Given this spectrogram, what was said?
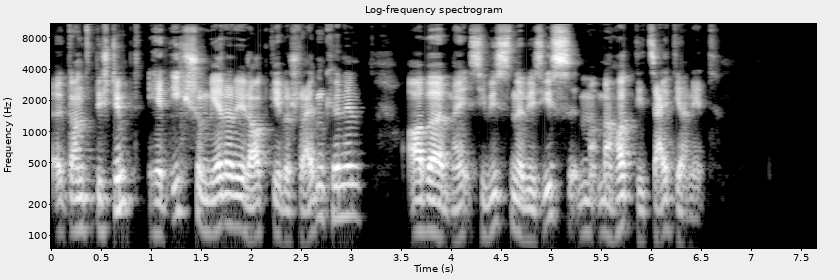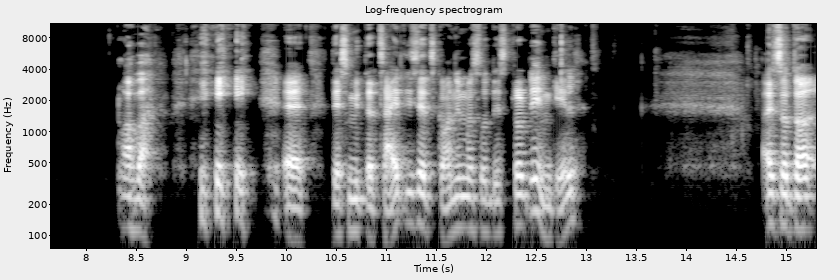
Äh, ganz bestimmt hätte ich schon mehrere Ratgeber schreiben können, aber mei, Sie wissen ja, wie es ist, man, man hat die Zeit ja nicht. Aber äh, das mit der Zeit ist jetzt gar nicht mehr so das Problem, gell? Also da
